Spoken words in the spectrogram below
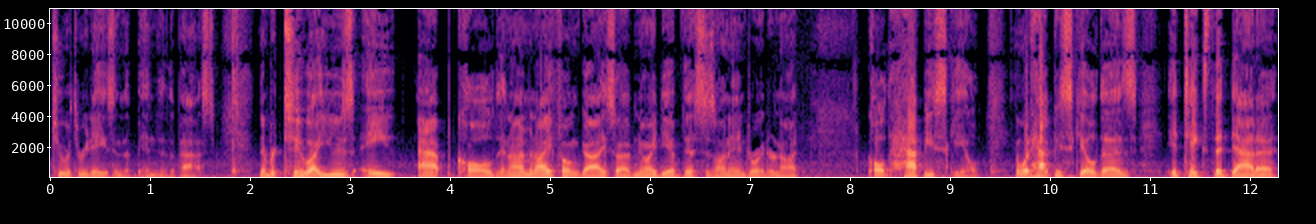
two or three days in the into the past. Number two, I use a app called, and I'm an iPhone guy, so I have no idea if this is on Android or not, called Happy Scale. And what Happy Scale does, it takes the data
